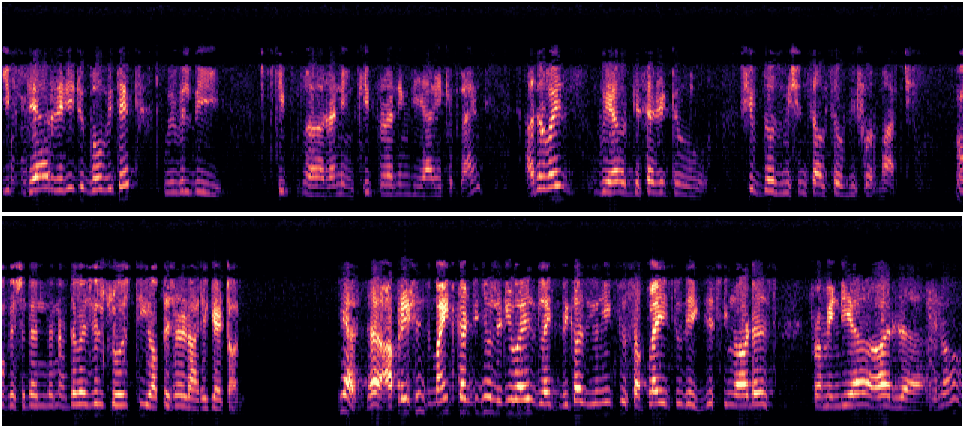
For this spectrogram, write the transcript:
If they are ready to go with it, we will be keep uh, running, keep running the RAK plant. Otherwise, we have decided to ship those machines also before March. Okay, so then, then otherwise we'll close the operation at RAK at all. Yeah, the operations might continue little wise, like because you need to supply to the existing orders from India or, uh, you know,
